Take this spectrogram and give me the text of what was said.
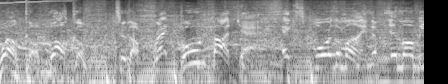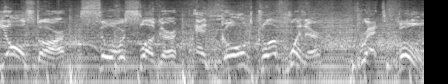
Welcome, welcome to the Bret Boone Podcast. Explore the mind of MLB All Star, Silver Slugger, and Gold Glove winner, Bret Boone,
